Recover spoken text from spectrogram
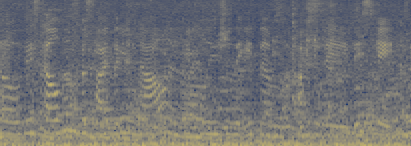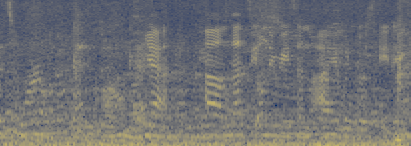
So they sell them beside the canal, and people usually eat them after they, they skate because it's warm. Yeah. Um, that's the only reason I would go skating.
